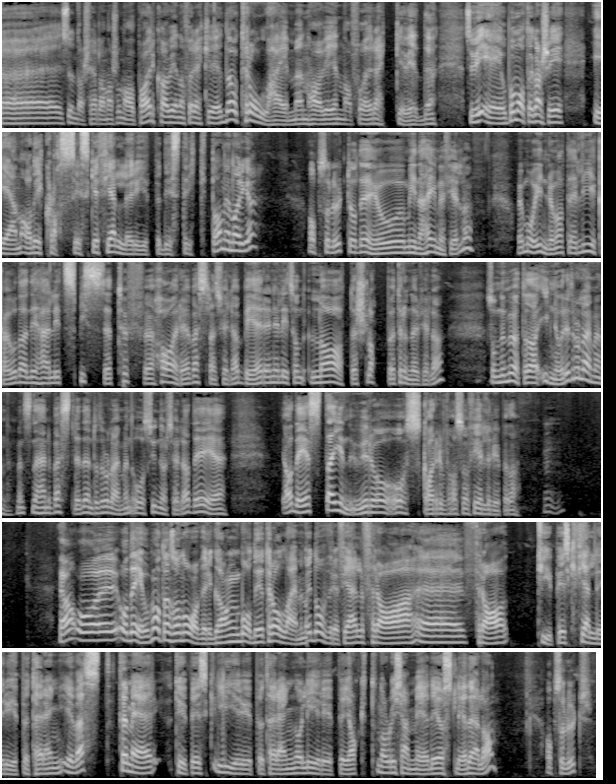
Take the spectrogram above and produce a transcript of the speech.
Sunndalsfjella nasjonalpark har vi innenfor rekkevidde, og Trollheimen har vi innenfor rekkevidde. Så vi er jo på en måte kanskje i en av de klassiske fjellrypedistriktene i Norge? Absolutt, og det er jo mine heimefjell. da. Og Jeg må innrømme at jeg liker jo da de her litt spisse, tøffe, harde vestlandsfjellene bedre enn de litt sånn late, slappe trønderfjellene. Som du møter da innover i Trollheimen. Mens den vestlige delen av Trollheimen og Sunndalsfjella, det er ja, det er steinur og, og skarv, altså fjellrype. da. Ja, og, og, det er jo på en måte en sånn overgang både i Trollheimen og i Dovrefjell fra, eh, fra typisk fjellrypeterreng i vest til mer typisk lirypeterreng og lirypejakt når du kommer i de østlige delene? Absolutt.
